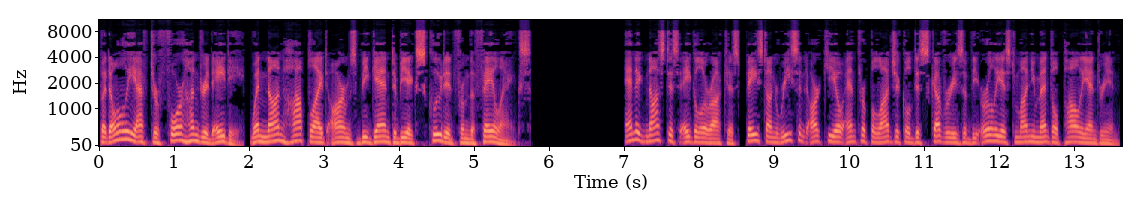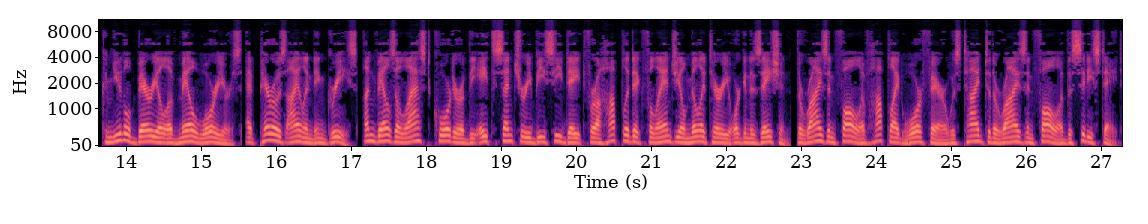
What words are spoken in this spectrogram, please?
but only after 480, when non-hoplite arms began to be excluded from the phalanx. Anagnostis Agelarakis, based on recent archaeo-anthropological discoveries of the earliest monumental polyandrion communal burial of male warriors at Paros Island in Greece, unveils a last quarter of the 8th century BC date for a hoplitic phalangeal military organization. The rise and fall of hoplite warfare was tied to the rise and fall of the city-state.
